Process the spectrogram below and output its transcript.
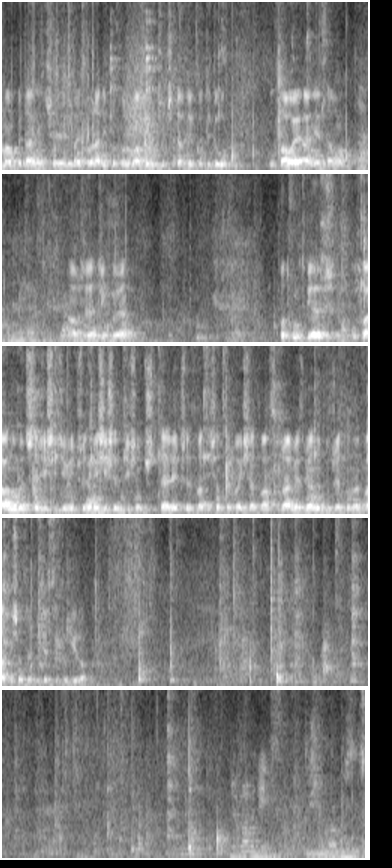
Mam pytanie, czy Państwo radni pozwolą, abym przeczytał tylko tytuł uchwały, a nie całą? Dobrze, dziękuję. Podpunkt pierwszy. Uchwała nr 49 przez 274 przez 2022 w sprawie zmiany budżetu na 2022 rok. Nie mam nic. Nie mamy nic.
